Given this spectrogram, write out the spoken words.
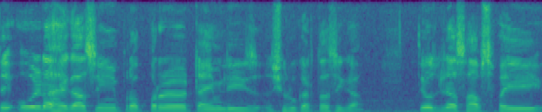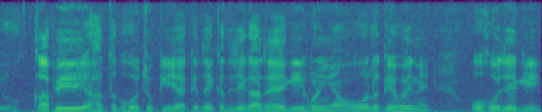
ਤੇ ਉਹ ਜਿਹੜਾ ਹੈਗਾ ਅਸੀਂ ਪ੍ਰੋਪਰ ਟਾਈਮਲੀ ਸ਼ੁਰੂ ਕਰਤਾ ਸੀਗਾ, ਤੇ ਉਹ ਜਿਹੜਾ ਸਾਫ਼ ਸਫ਼ਾਈ ਕਾਫੀ ਹੱਦ ਤੱਕ ਹੋ ਚੁੱਕੀ ਆ, ਕਿਤੇ ਕਦੀ ਜਗ੍ਹਾ ਰਹਿ ਗਈ ਹੋਣੀ ਆ, ਉਹ ਲੱਗੇ ਹੋਏ ਨੇ, ਉਹ ਹੋ ਜਾਏਗੀ।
